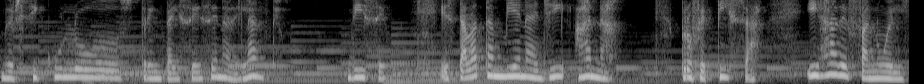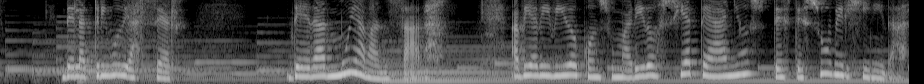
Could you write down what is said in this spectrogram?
versículos 36 en adelante. Dice, estaba también allí Ana, profetisa, hija de Fanuel, de la tribu de Aser, de edad muy avanzada. Había vivido con su marido siete años desde su virginidad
